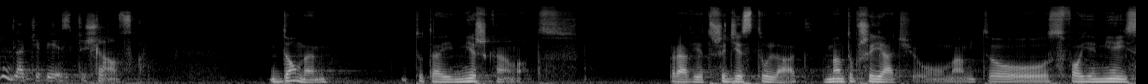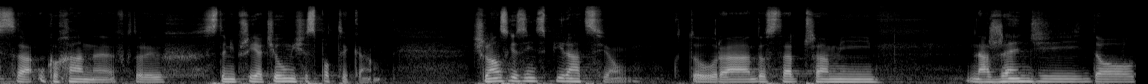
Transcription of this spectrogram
Czym dla Ciebie jest Śląsk? Domem. Tutaj mieszkam od prawie 30 lat. Mam tu przyjaciół, mam tu swoje miejsca ukochane, w których z tymi przyjaciółmi się spotykam. Śląsk jest inspiracją, która dostarcza mi narzędzi do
